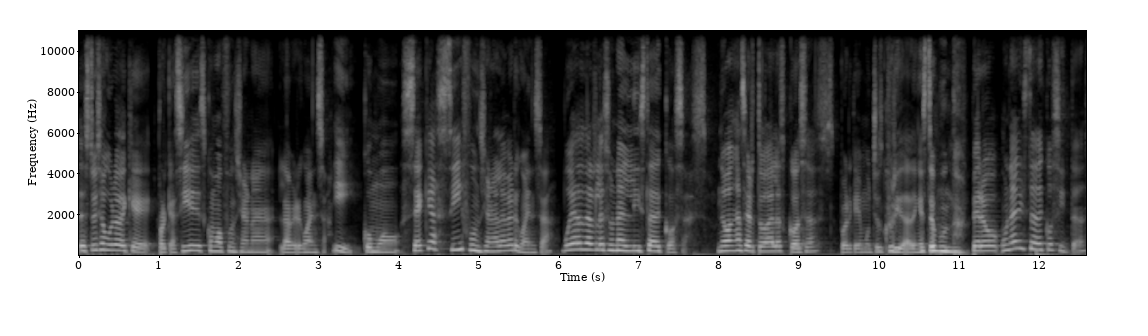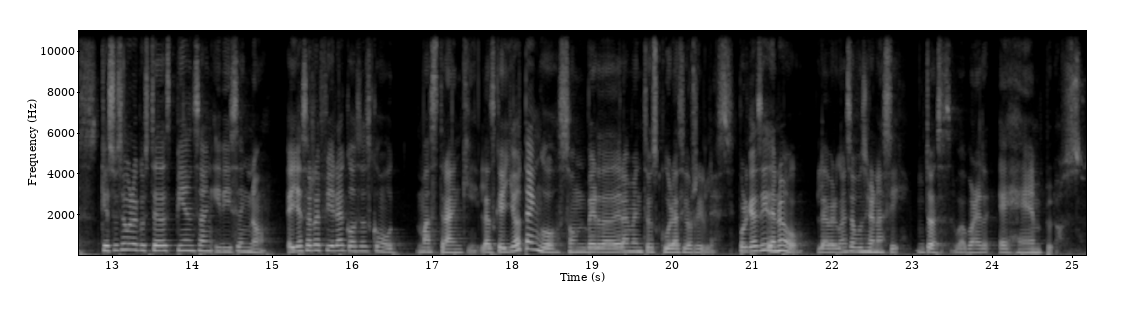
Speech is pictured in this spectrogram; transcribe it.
Estoy seguro de que, porque así es como funciona la vergüenza. Y como sé que así funciona la vergüenza, voy a darles una lista de cosas. No van a ser todas las cosas, porque hay mucha oscuridad en este mundo, pero una lista de cositas que estoy seguro que ustedes piensan y dicen no. Ella se refiere a cosas como más tranqui. Las que yo tengo son verdaderamente oscuras y horribles. Porque así, de nuevo, la vergüenza funciona así. Entonces, voy a poner ejemplos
